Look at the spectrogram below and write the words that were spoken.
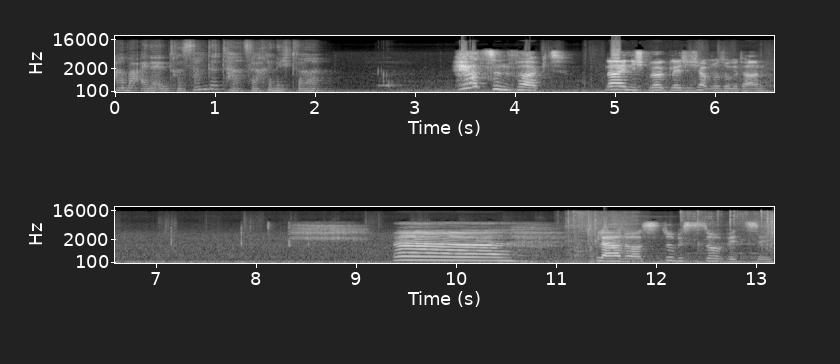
Aber eine interessante Tatsache, nicht wahr? Herzinfarkt! Nein, nicht wirklich, ich habe nur so getan. Äh, GLaDOS, du bist so witzig.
